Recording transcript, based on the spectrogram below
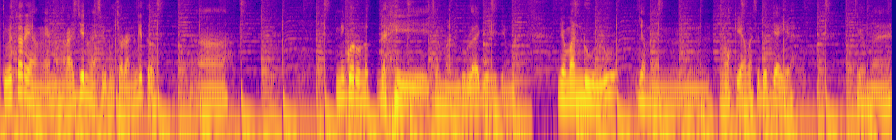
Twitter yang emang rajin ngasih bocoran gitu. Uh, ini gue runut dari zaman dulu aja ya zaman zaman dulu zaman Nokia masih berjaya. Zaman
